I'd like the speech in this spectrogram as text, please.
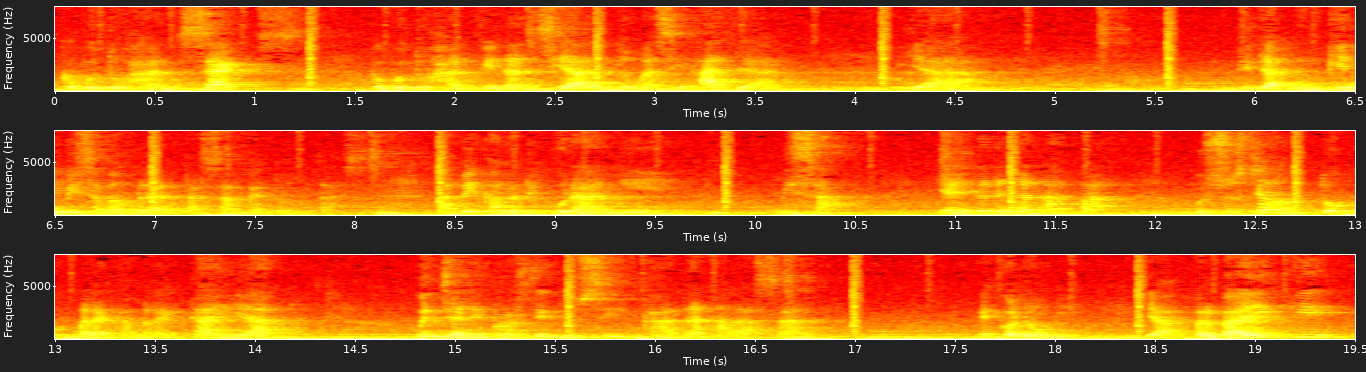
kebutuhan seks kebutuhan finansial itu masih ada, ya tidak mungkin bisa memberantas sampai tuntas. Tapi kalau dikurangi, bisa. Yaitu dengan apa? Khususnya untuk mereka-mereka yang menjadi prostitusi karena alasan ekonomi. Ya, perbaiki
